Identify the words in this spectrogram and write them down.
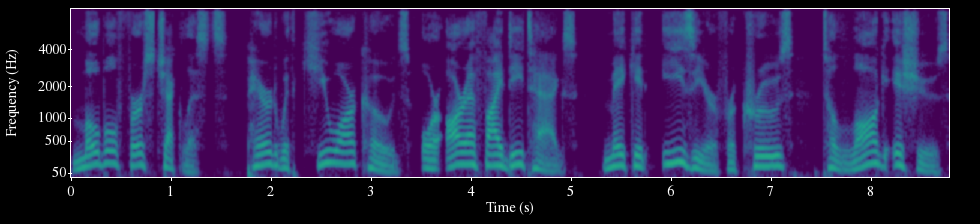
Mobile first checklists paired with QR codes or RFID tags make it easier for crews to log issues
